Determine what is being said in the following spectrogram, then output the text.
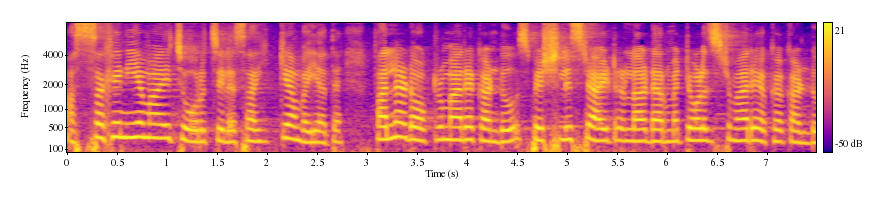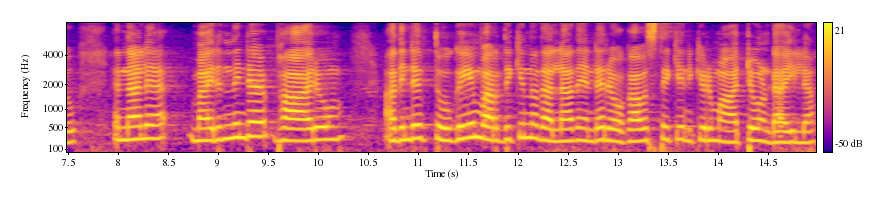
അസഹനീയമായ ചോർച്ചിൽ സഹിക്കാൻ വയ്യാത്ത. പല ഡോക്ടർമാരെ കണ്ടു സ്പെഷ്യലിസ്റ്റ് ആയിട്ടുള്ള ഡെർമറ്റോളജിസ്റ്റുമാരെയൊക്കെ കണ്ടു. എന്നാൽ മരുന്നിന്റെ ഭാരവും അതിന്റെ തുകയും വർദ്ധിക്കുന്നതല്ലാതെ എന്റെ രോഗാവസ്ഥയ്ക്ക് എനിക്കൊരു മാറ്റവും ഉണ്ടായില്ല.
